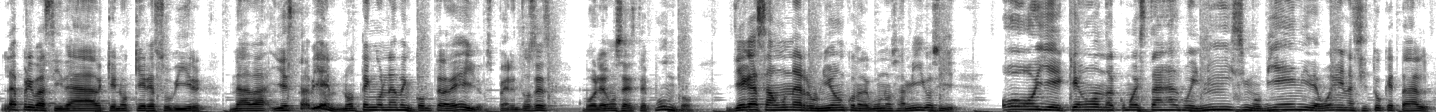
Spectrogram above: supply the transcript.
la privacidad, que no quiere subir nada y está bien, no tengo nada en contra de ellos. Pero entonces volvemos a este punto. Llegas a una reunión con algunos amigos y Oye, ¿qué onda? ¿Cómo estás? Buenísimo, bien y de buenas. ¿Y tú qué tal?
